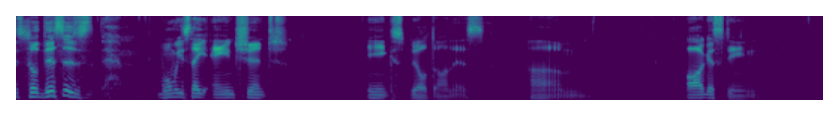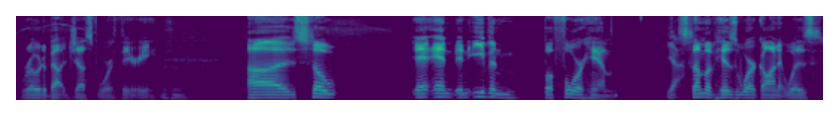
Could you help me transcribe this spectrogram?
so this is when we say ancient ink spilt on this. Um, Augustine wrote about just war theory. Mhm. Uh, so and and even before him, Yeah. some of his work on it was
